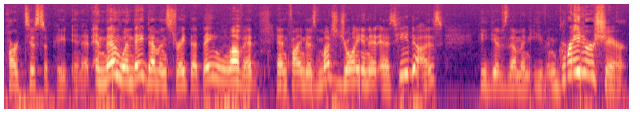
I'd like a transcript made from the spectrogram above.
participate in it. And then when they demonstrate that they love it and find as much joy in it as he does, he gives them an even greater share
